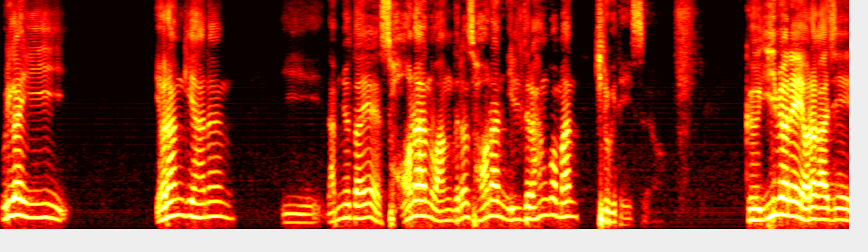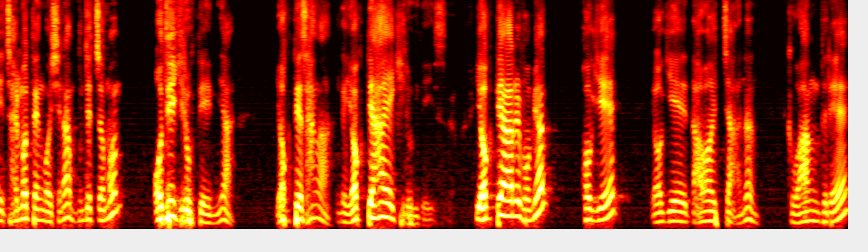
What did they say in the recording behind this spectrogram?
우리가 이 열왕기 하는 이 남유다의 선한 왕들은 선한 일들을 한 것만 기록이 돼 있어요. 그 이면에 여러 가지 잘못된 것이나 문제점은 어디에 기록되어 있느냐? 역대상하, 그러니까 역대하에 기록이 되어 있어요. 역대하를 보면 거기에 여기에 나와 있지 않은 그 왕들의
